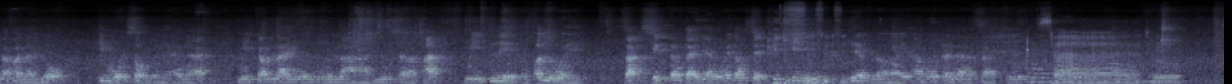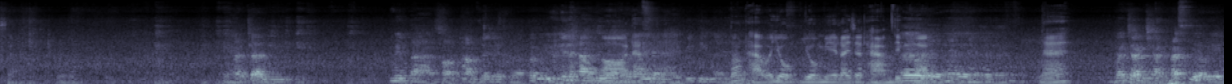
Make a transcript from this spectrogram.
นครนายกที่ม้วนส่งไปแล้วนะ มีกำไรเงินโบราณมีสารพัดมีเลขของพ่อรวยศักดิ์สิทธิ์ตั้งแต่ยังไม่ต้องเสร็จพิธีเรียบร้อยอาโมทนาสาธุสาธุ สาธุพระอาจารย์ เมตตาสอนธรรมได้เลยครับก็มีเวลาอ๋อได้ ยังไงพิธีไหนต้องถามว่าโยมโยมมีอะไรจะถามดีเอกว่าอเออเออนะพระอาจารย์ฉันแป๊บเดียวเอง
